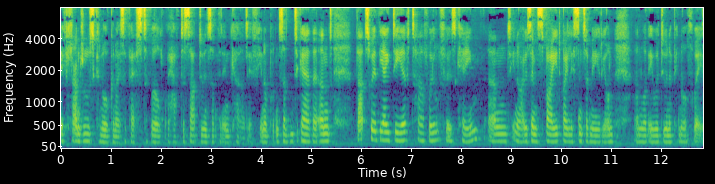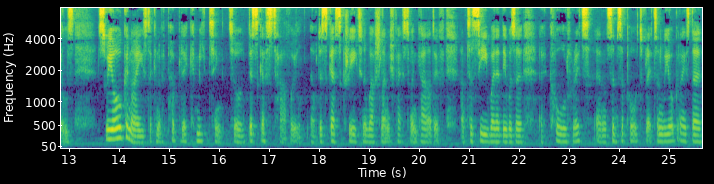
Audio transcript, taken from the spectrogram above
if Llanrwst can organise a festival, I have to start doing something in Cardiff, you know, putting something together. And that's where the idea of Tafwyl first came. And, you know, I was inspired by listening to Meirion and what they were doing up in North Wales. So we organised a kind of a public meeting to discuss Tafwyl, or discuss creating a Welsh language festival in Cardiff, and to see whether there was a, a call for it and some support for it. And we organised a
